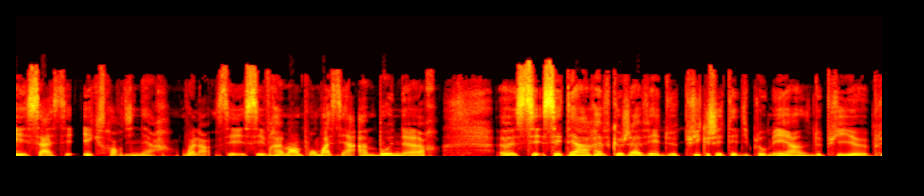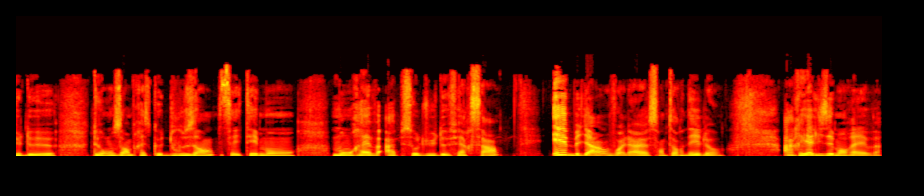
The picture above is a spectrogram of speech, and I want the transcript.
Et ça, c'est extraordinaire. Voilà, c'est vraiment, pour moi, c'est un bonheur. Euh, C'était un rêve que j'avais depuis que j'étais diplômée, hein, depuis euh, plus de, de 11 ans, presque 12 ans. C'était mon, mon rêve absolu de faire ça. Eh bien, voilà, Santornel a réalisé mon rêve.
